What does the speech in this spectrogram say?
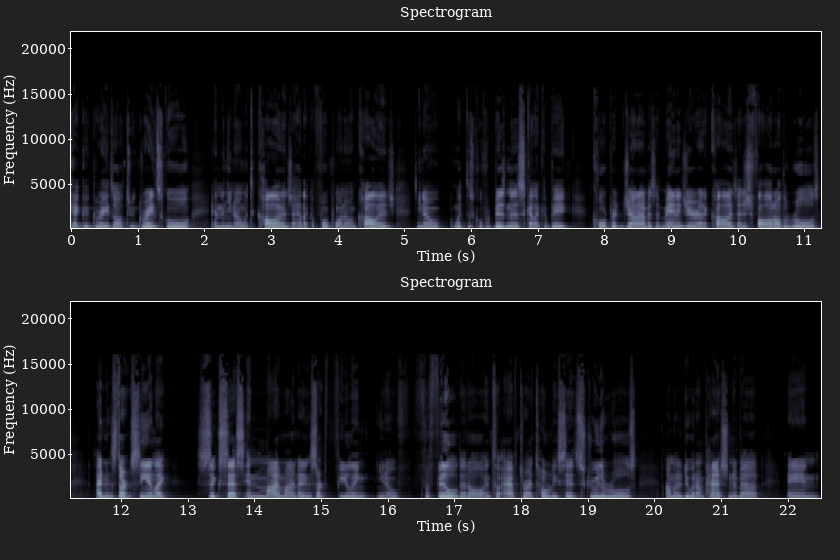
got good grades all through grade school, and then you know I went to college. I had like a 4.0 in college. You know, went to school for business, got like a big corporate job as a manager at a college. I just followed all the rules. I didn't start seeing like success in my mind. I didn't start feeling, you know, fulfilled at all until after I totally said, screw the rules. I'm going to do what I'm passionate about. And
